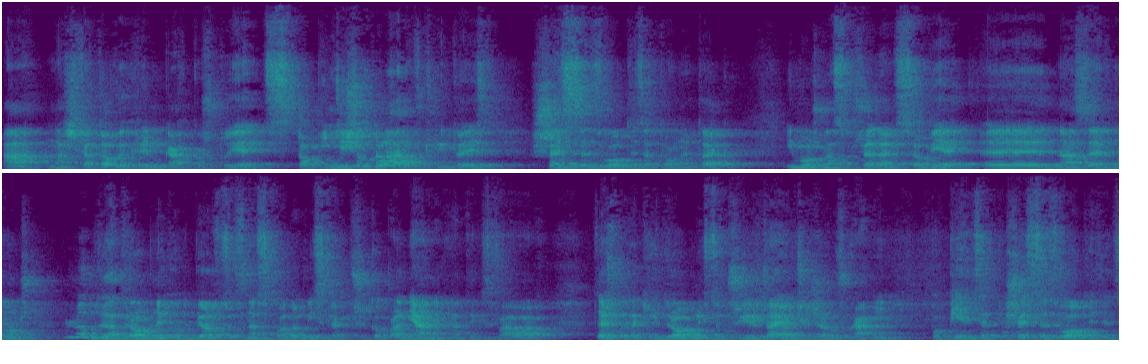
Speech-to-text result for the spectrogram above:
a na światowych rynkach kosztuje 150 dolarów, czyli to jest 600 zł za tonę, tak? I można sprzedać sobie e, na zewnątrz lub dla drobnych odbiorców na składowiskach przykopalnianych na tych zwałach, też dla takich drobnych, co przyjeżdżają ciężarówkami, po 500, po 600 zł, więc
